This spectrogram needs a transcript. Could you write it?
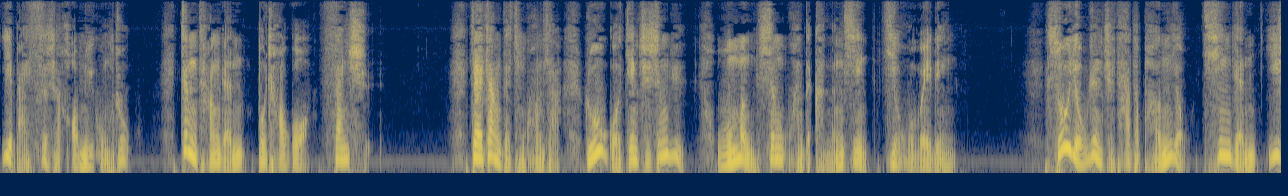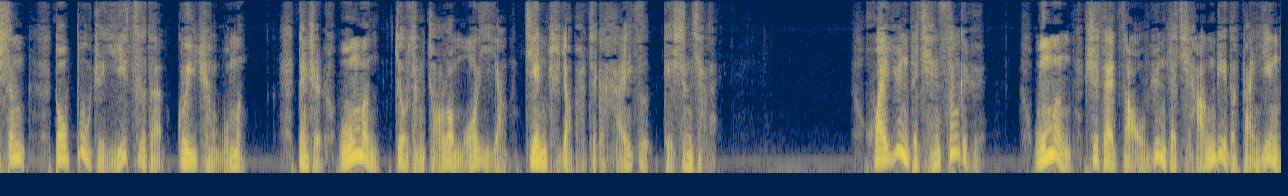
一百四十毫米汞柱，正常人不超过三十。在这样的情况下，如果坚持生育，吴梦生还的可能性几乎为零。所有认识她的朋友、亲人、医生都不止一次的规劝吴梦，但是吴梦就像着了魔一样，坚持要把这个孩子给生下来。怀孕的前三个月。吴梦是在早孕的强烈的反应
